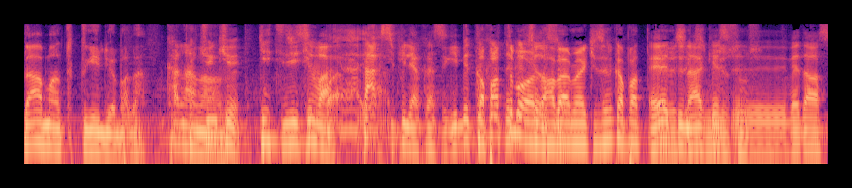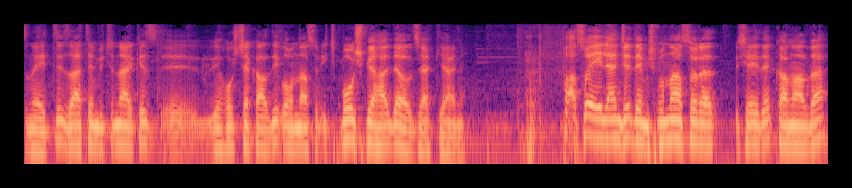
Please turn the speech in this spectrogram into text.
daha mantıklı geliyor bana. Kanal, Kanal. çünkü getirisi var. Taksi plakası gibi tıkır kapattı tıkır bu arada çalışıyor. haber merkezini kapattı. Evet dün herkes e, vedasını etti. Zaten bütün herkes e, hoşça kal deyip ondan sonra hiç boş bir halde alacak yani. Paso eğlence demiş bundan sonra şeyde kanalda.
